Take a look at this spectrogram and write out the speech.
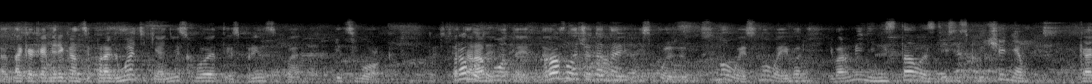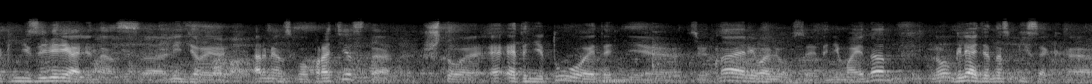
э, так как американцы прагматики, они исходят из принципа it's work. Это Работает. работает, да, Работает, значит да. это используют снова и снова. И в, и Армении не стало здесь исключением, как не заверяли нас э, лидеры армянского протеста, что э- это не то, это не цветная революция, это не Майдан. Но глядя на список э,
